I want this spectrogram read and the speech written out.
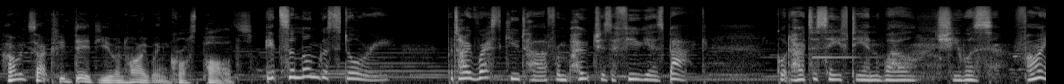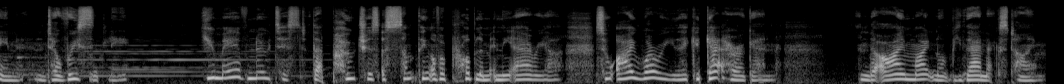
How exactly did you and Highwing cross paths? It's a longer story, but I rescued her from poachers a few years back. Got her to safety, and well, she was fine until recently. You may have noticed that poachers are something of a problem in the area, so I worry they could get her again. And I might not be there next time.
